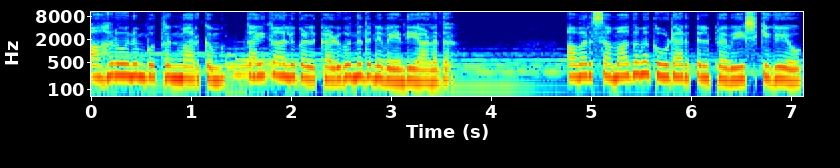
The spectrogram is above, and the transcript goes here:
അഹ്റോനും പുത്രന്മാർക്കും കൈകാലുകൾ കഴുകുന്നതിന് വേണ്ടിയാണത്. അവർ സമാഗമ കൂടാരത്തിൽ പ്രവേശിക്കുകയോ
